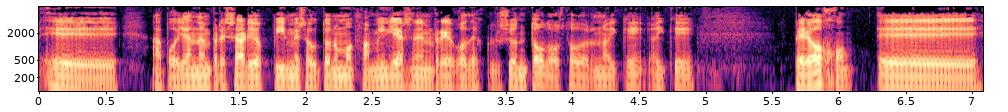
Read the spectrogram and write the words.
eh, apoyando a empresarios, pymes, autónomos, familias en riesgo de exclusión, todos, todos, ¿no? Hay que, hay que... Pero ojo, eh,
